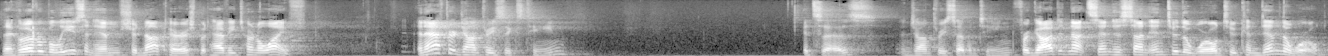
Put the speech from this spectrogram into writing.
that whoever believes in him should not perish but have eternal life. And after John 3:16 it says in John 3:17, "For God did not send his son into the world to condemn the world,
